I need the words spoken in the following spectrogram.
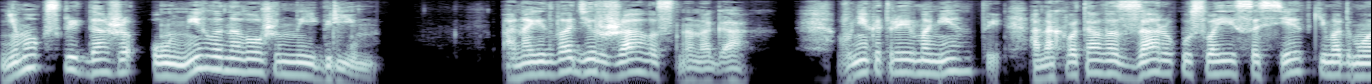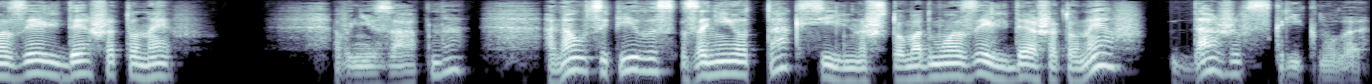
не мог скрыть даже умело наложенный грим. Она едва держалась на ногах. В некоторые моменты она хватала за руку своей соседки мадмуазель де Шатонеф. Внезапно она уцепилась за нее так сильно, что мадмуазель де Шатонеф даже вскрикнула.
